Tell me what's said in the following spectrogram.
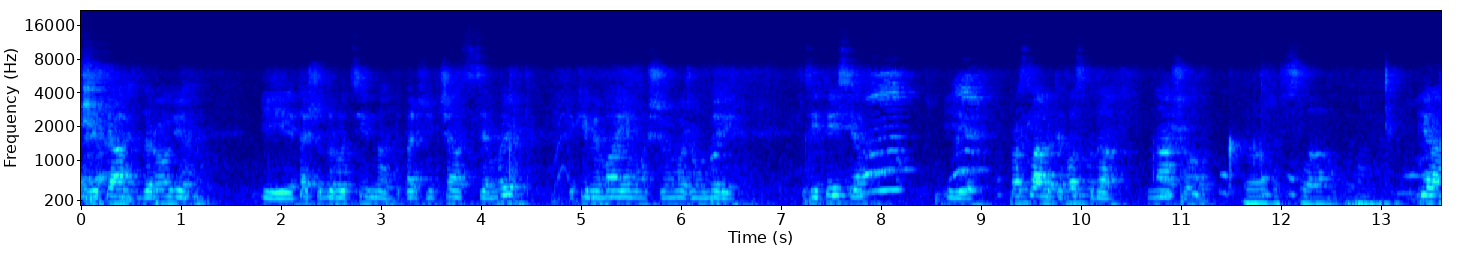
життя, здоров'я і те, що дорогоцінно в теперішній час це мир, який ми маємо, що ми можемо в мирі зійтися і прославити Господа нашого. Слава Я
